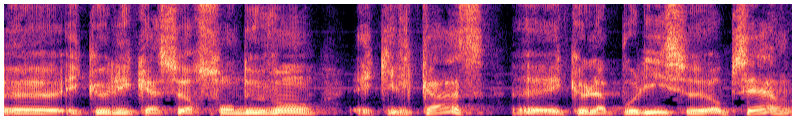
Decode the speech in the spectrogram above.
euh, et que les casseurs sont devant et qu'ils cassent euh, et que la police observe,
